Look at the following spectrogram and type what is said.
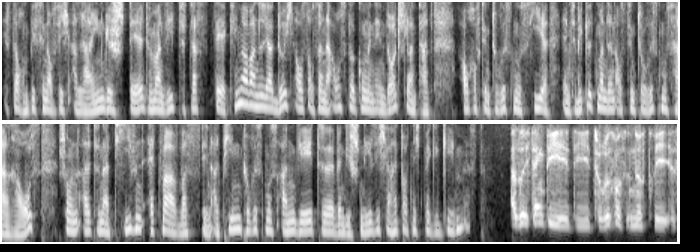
ist auch ein bisschen auf sich allein gestellt. Wenn man sieht, dass der Klimawandel ja durchaus auch seine Auswirkungen in Deutschland hat, auch auf den Tourismus hier, entwickelt man denn aus dem Tourismus heraus schon Alternativen, etwa was den alpinen Tourismus angeht, äh, wenn die Schneesicherheit dort nicht mehr gegeben ist? Also ich denke, die, die Tourismusindustrie ist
